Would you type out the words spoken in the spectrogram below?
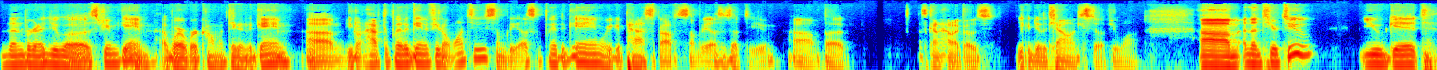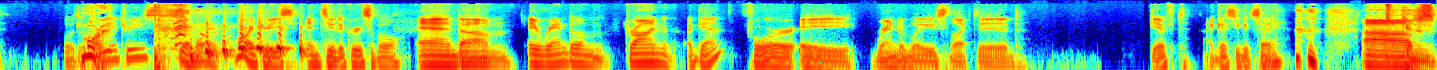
then we're going to do a stream game where we're commentating the game. Um, you don't have to play the game if you don't want to. Somebody else can play the game or you can pass it off to somebody else. It's up to you. Um, but that's kind of how it goes. You can do the challenge still if you want. Um, and then tier two you get was it, More. three entries yeah more, more entries into the crucible and um, a random drawing again for a randomly selected gift i guess you could say um, gifts.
